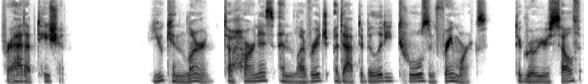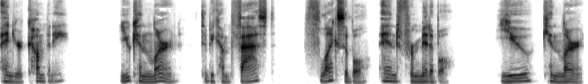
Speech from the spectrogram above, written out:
for adaptation. You can learn to harness and leverage adaptability tools and frameworks to grow yourself and your company. You can learn to become fast, flexible, and formidable. You can learn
